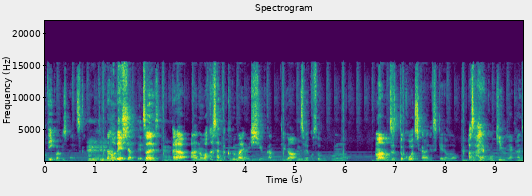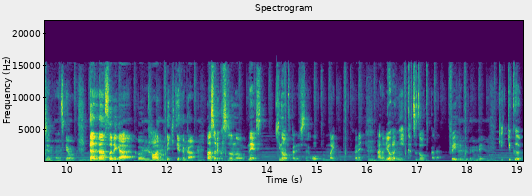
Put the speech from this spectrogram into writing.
っていくわけじゃないですか。うん。うん。なのでそうです。うん。だからあの若さんが来る前の1週間っていうのは、うん。それこそ僕もまあずっとコーチからですけども、うん。朝早く起きるみたいな感じだったんですけども、だんだんそれがこううん。変わってきてとか、まあそれこそそのね昨日とかでしたらオープンマイクとかねうん。あの夜に活動とかが増えてくるんで、結局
